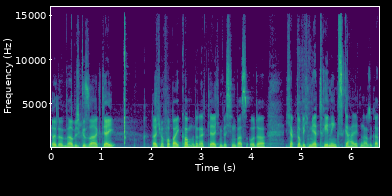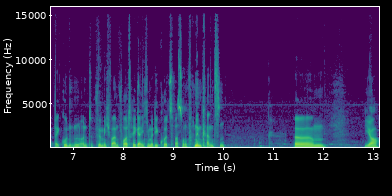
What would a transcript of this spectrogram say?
und dann habe ich gesagt, hey, darf ich mal vorbeikommen und dann erkläre ich ein bisschen was. Oder ich habe, glaube ich, mehr Trainings gehalten, also gerade bei Kunden. Und für mich waren Vorträge eigentlich immer die Kurzfassung von dem Ganzen. Ähm, ja.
